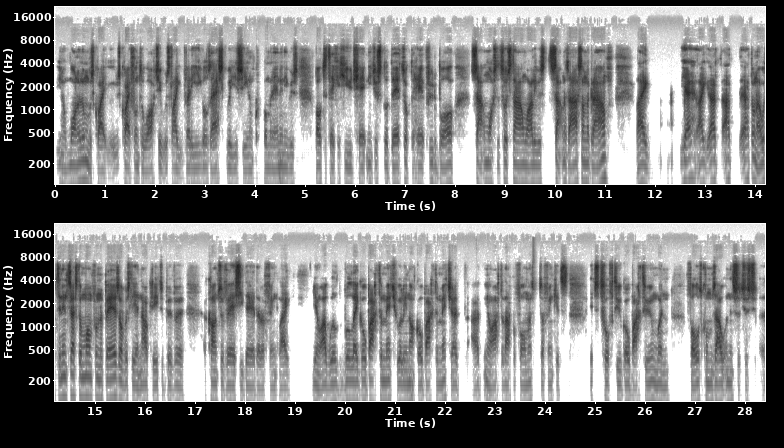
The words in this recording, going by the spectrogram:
you know, one of them was quite it was quite fun to watch. It was like very Eagles esque where you see him coming in and he was about to take a huge hit and he just stood there, took the hit, threw the ball, sat and watched the touchdown while he was sat on his ass on the ground. Like yeah, like I, I, I don't know. It's an interesting one from the Bears. Obviously, it now creates a bit of a, a controversy there that I think like you know, I will will they go back to Mitch? Will he not go back to Mitch? I, I, you know, after that performance, I think it's it's tough to go back to him when Foles comes out and in such a, a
